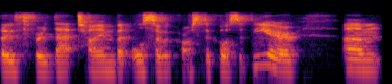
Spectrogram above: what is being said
both for that time but also across the course of the year? Um,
